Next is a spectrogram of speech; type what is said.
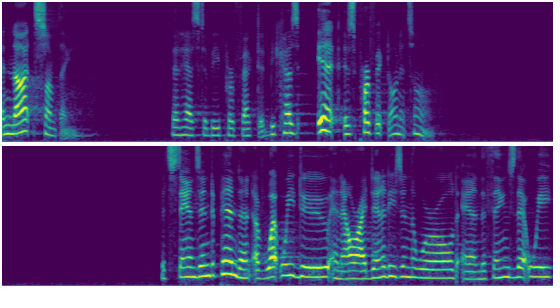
And not something that has to be perfected because it is perfect on its own. It stands independent of what we do and our identities in the world and the things that we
